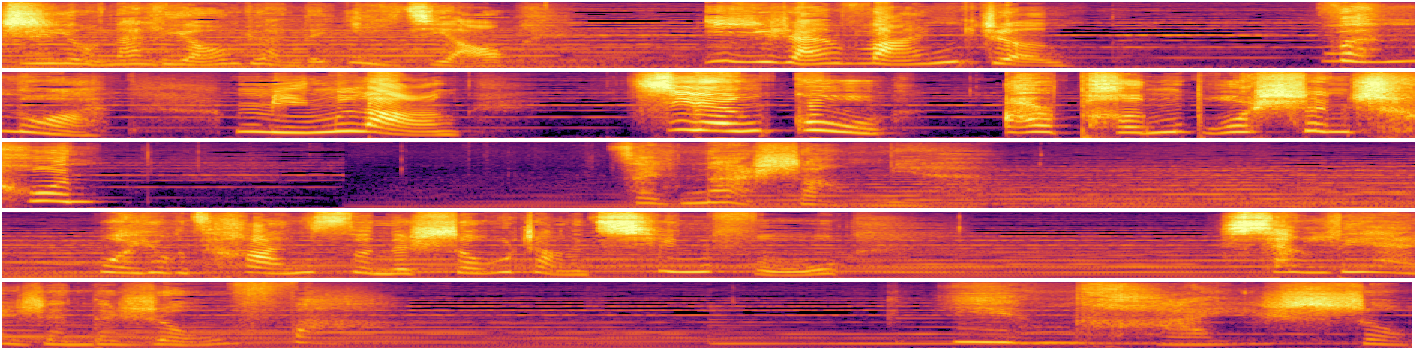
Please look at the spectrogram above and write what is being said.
只有那辽远的一角依然完整、温暖、明朗、坚固而蓬勃生春，在那上面。我用残损的手掌轻抚，像恋人的柔发，婴孩手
